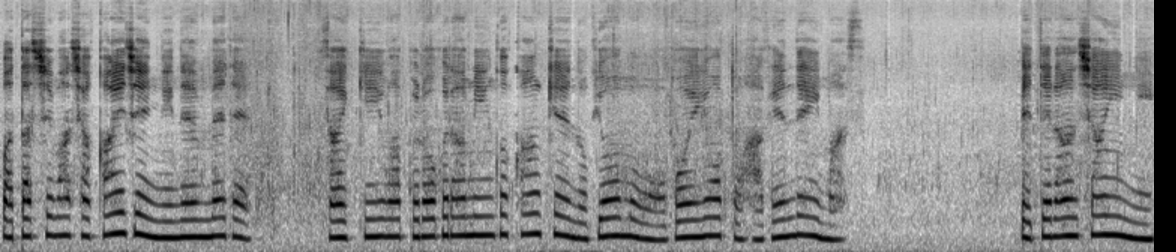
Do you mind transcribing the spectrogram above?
私は社会人2年目で最近はプログラミング関係の業務を覚えようと励んでいます。ベテラン社員に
